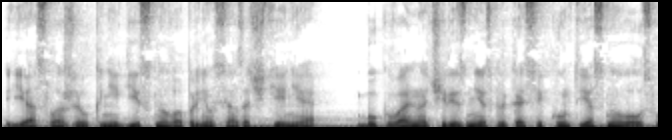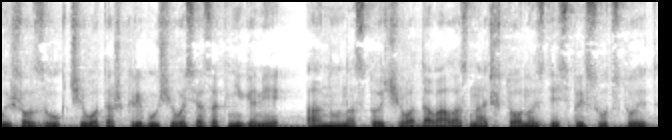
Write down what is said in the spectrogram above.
Я сложил книги и снова принялся за чтение. Буквально через несколько секунд я снова услышал звук чего-то шкребущегося за книгами. Оно настойчиво давало знать, что оно здесь присутствует.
